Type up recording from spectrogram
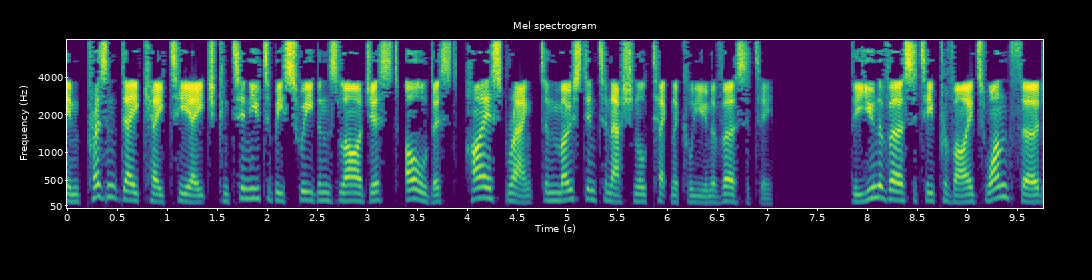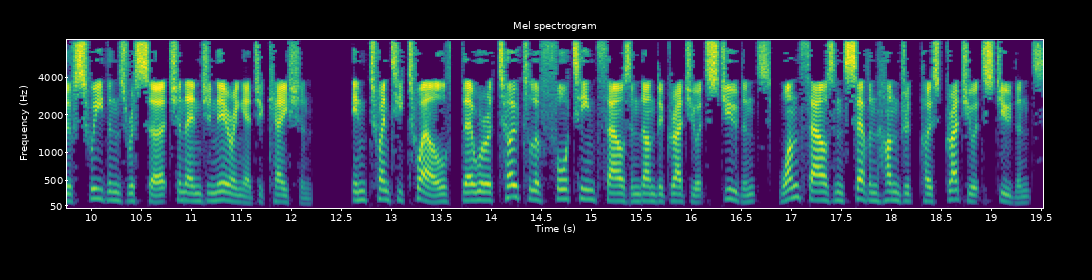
In present-day KTH continue to be Sweden's largest, oldest, highest-ranked and most international technical university. The university provides one-third of Sweden's research and engineering education. In 2012, there were a total of 14,000 undergraduate students, 1,700 postgraduate students,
